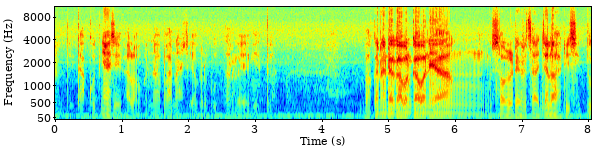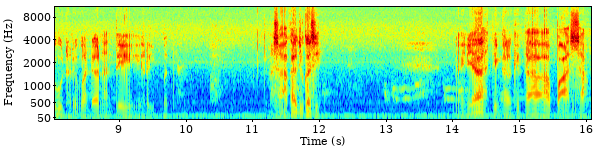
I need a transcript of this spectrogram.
nanti. Takutnya sih kalau kena panas dia berputar kayak gitu. Bahkan ada kawan-kawan yang solder sajalah di situ daripada nanti ribet. Masuk akal juga sih. Nah ini ya tinggal kita pasang.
